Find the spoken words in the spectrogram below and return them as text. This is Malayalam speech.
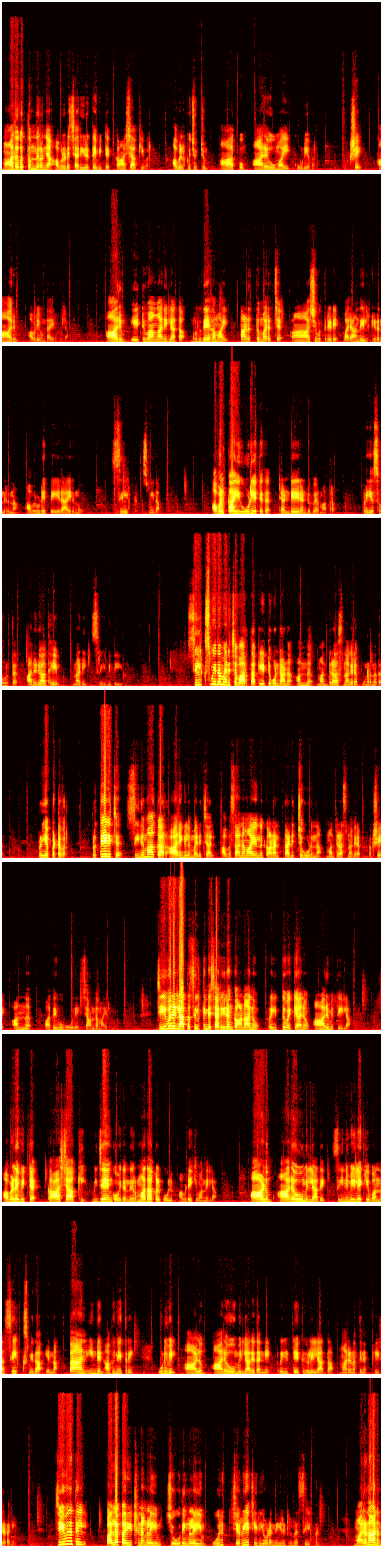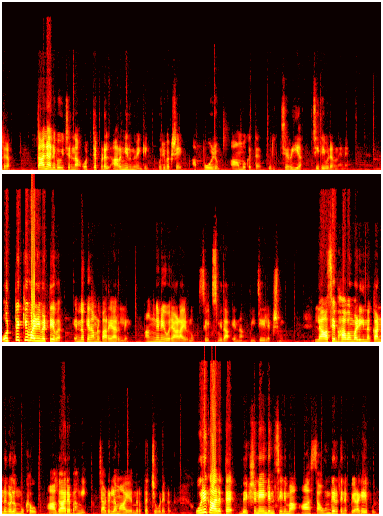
മാദകത്വം നിറഞ്ഞ അവളുടെ ശരീരത്തെ വിറ്റ് കാശാക്കിയവർ. അവൾക്ക് ചുറ്റും ആർപ്പും ആരവുമായി കൂടിയവർ. പക്ഷേ ആരും അവിടെ ഉണ്ടായിരുന്നില്ല. ആരും ഏറ്റുവാങ്ങാനില്ലാത്ത മൃതദേഹമായി തണുത്ത് മരച്ച് ആ ആശുപത്രിയുടെ വരാന്തയിൽ കിടന്നിരുന്ന അവളുടെ പേരായിരുന്നു സിൽക്ക് സ്മിത. അവൾക്കായി ഓടിയെത്തിയത് രണ്ടേ രണ്ടു പേർ മാത്രം. പ്രിയ സുഹൃത്ത് അനുരാധയും നടി ശ്രീവിദ്യയും. സിൽക്ക് സ്മിത മരിച്ച വാർത്ത കേട്ടുകൊണ്ടാണ് അന്ന് മദ്രാസ് നഗരം ഉണർന്നത്. പ്രിയപ്പെട്ടവർ പ്രത്യേകിച്ച് സിനിമാക്കാർ ആരെങ്കിലും മരിച്ചാൽ അവസാനമായൊന്ന് കാണാൻ തടിച്ചുകൂടുന്ന മദ്രാസ് നഗരം പക്ഷേ അന്ന് പതിവ് പോലെ ശാന്തമായിരുന്നു. ജീവനില്ലാത്ത സിൽക്കിന്റെ ശരീരം കാണാനോ റീത്ത് വയ്ക്കാനോ ആരും എത്തിയില്ല. അവളെ വിറ്റ് കാശാക്കി വിജയം കൊയ്ത നിർമ്മാതാക്കൾ പോലും അവിടേക്ക് വന്നില്ല. ആളും ആരവുമില്ലാതെ സിനിമയിലേക്ക് വന്ന സിൽക്ക് സ്മിത എന്ന പാൻ ഇന്ത്യൻ അഭിനേത്രി ഒടുവിൽ ആളും ആരവുമില്ലാതെ തന്നെ റീടേക്കുകളില്ലാത്ത മരണത്തിന് കീഴടങ്ങി. ജീവിതത്തിൽ പല പരീക്ഷണങ്ങളെയും ചോദ്യങ്ങളെയും ഒരു ചെറിയ ചിരിയോടെ നേരിട്ടിരുന്ന സിൽക്ക് മരണാനന്തരം താൻ അനുഭവിച്ചിരുന്ന ഒറ്റപ്പെടൽ അറിഞ്ഞിരുന്നുവെങ്കിൽ ഒരുപക്ഷെ അപ്പോഴും ആ മുഖത്ത് ഒരു ചെറിയ ചിരി വിടർന്നേനെ. ഒറ്റയ്ക്ക് വഴിവെട്ടിയവർ എന്നൊക്കെ നമ്മൾ പറയാറില്ലേ? അങ്ങനെ ഒരാളായിരുന്നു സിൽക്ക് സ്മിത എന്ന വിജയലക്ഷ്മി. ലാസ്യഭാവം വഴിയുന്ന കണ്ണുകളും മുഖവും ആകാരഭംഗി ചടുലമായ നൃത്തച്ചുവടുകൾ. ഒരു കാലത്ത് ദക്ഷിണേന്ത്യൻ സിനിമ ആ സൗന്ദര്യത്തിന് പിറകെ പോയി.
